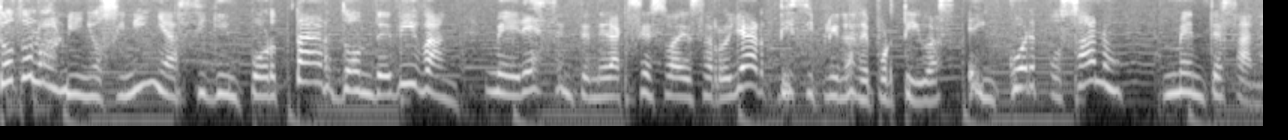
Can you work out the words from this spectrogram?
Todos los niños y niñas, sin importar dónde vivan, merecen tener acceso a desarrollar disciplinas deportivas en cuerpo sano, mente sana.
